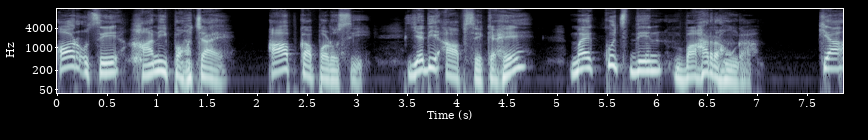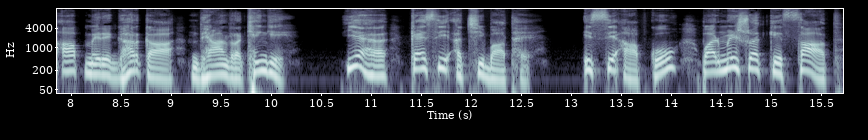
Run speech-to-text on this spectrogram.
और उसे हानि पहुँचाए। आपका पड़ोसी यदि आपसे कहे मैं कुछ दिन बाहर रहूँगा। क्या आप मेरे घर का ध्यान रखेंगे? यह कैसी अच्छी बात है। इससे आपको परमेश्वर के साथ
